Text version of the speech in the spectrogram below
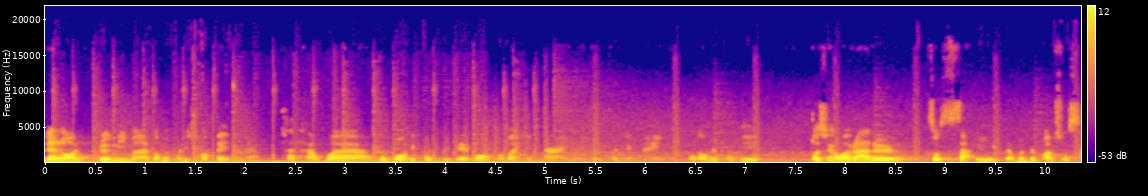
แน่นอนเรื่องนี้มาต้องเป็นคนที่ชอบเต้นอยู่แล้วถ้าถามว่ามุมมองที่คนอื่นได้มองเข้ามาเห็นนายเนี่ยเป็นคนยังไง ก็ต้องเป็นคนที่ต้องใช้คำว่าร่าเริงสดใส แต่มันเป็นความสดใส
